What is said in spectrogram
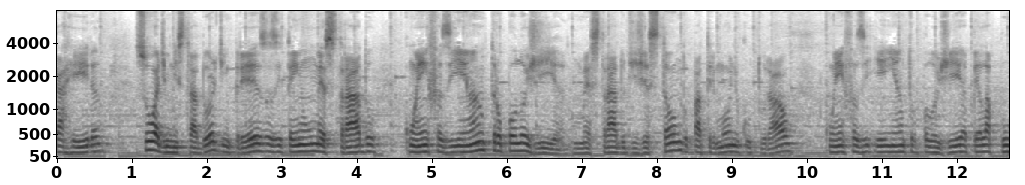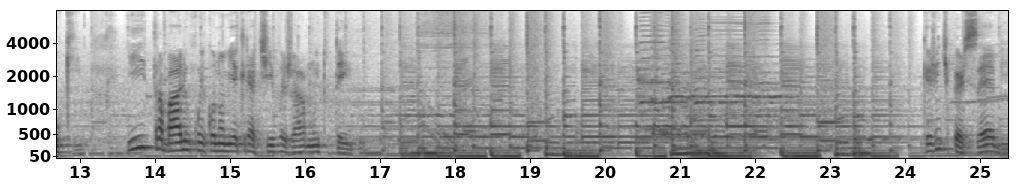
carreira. Sou administrador de empresas e tenho um mestrado com ênfase em antropologia, um mestrado de gestão do patrimônio cultural com ênfase em antropologia pela PUC e trabalho com economia criativa já há muito tempo. O que a gente percebe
